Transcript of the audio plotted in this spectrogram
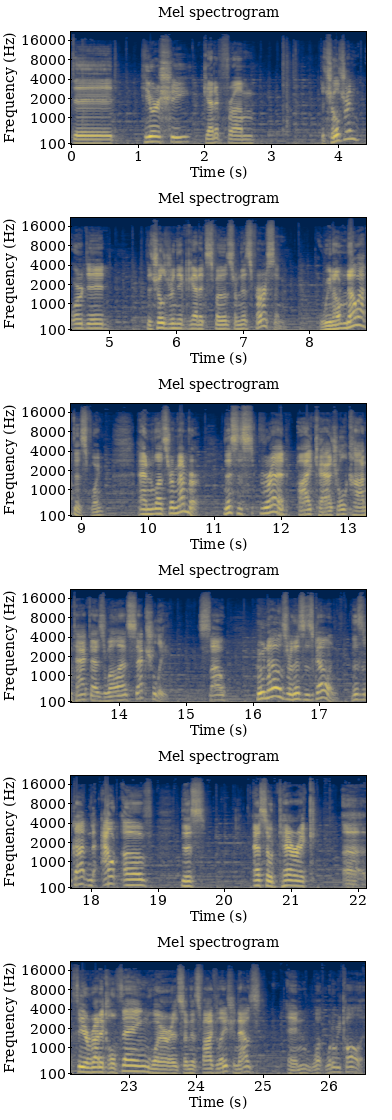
Did he or she get it from the children, or did the children get exposed from this person? We don't know at this point. And let's remember, this is spread by casual contact as well as sexually. So, who knows where this is going? This has gotten out of this esoteric, uh, theoretical thing, whereas in this population now it's in what what do we call it?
